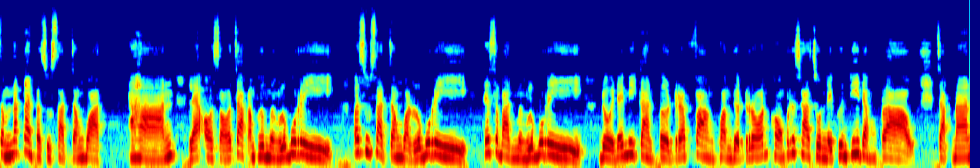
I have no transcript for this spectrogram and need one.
สำนักงานปศุสัตว์จังหวัด ทหาร และอสจากอำเภอเมืองลบบุรีปศุสัตว์จังหวัดลบบุรี เทศบาลเมืองลบบุรี โดยได้มีการเปิดรับฟังความเดือดร้อนของประชาชนในพื้นที่ดังกล่าว จากนั้น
